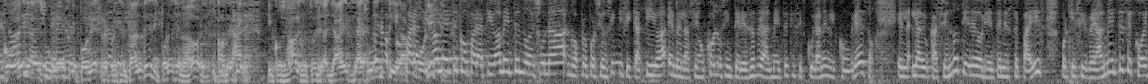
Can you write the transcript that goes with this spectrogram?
empresarios. Ya es un gremio que pone los- representantes y pone senadores. Y concejales. y concejales. Entonces ya, ya es, ya es una Pero entidad política. comparativamente, comparativamente no es una no, proporción significativa en relación con los intereses realmente que circulan en el Congreso. El- la educación no tiene doliente en este país, porque si realmente FECODE,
